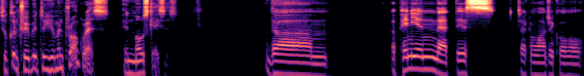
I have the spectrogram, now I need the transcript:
to contribute to human progress in most cases. The um, opinion that this technological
